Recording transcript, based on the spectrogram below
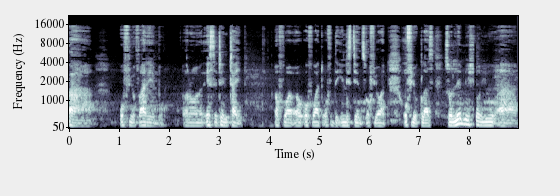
uh, of your variable or a certain type of what of what of the instance of your of your class. So let me show you uh,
